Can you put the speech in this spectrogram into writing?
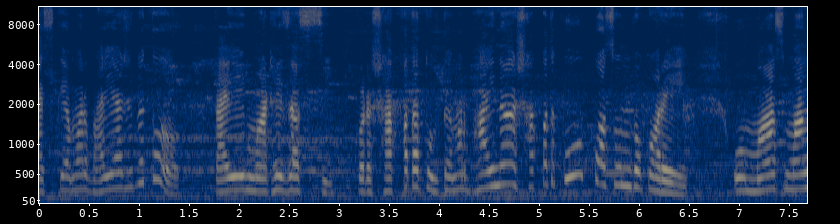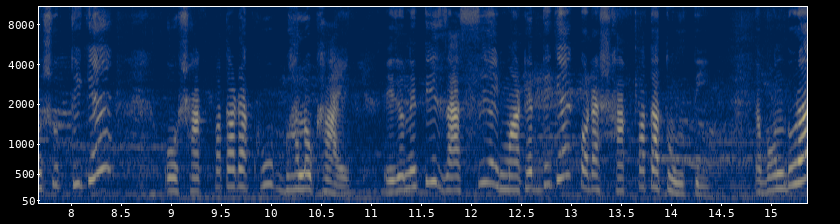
আজকে আমার ভাই আসবে তো তাই এই মাঠে যাচ্ছি। কটা শাক পাতা তুলতে। আমার ভাই না শাক পাতা খুব পছন্দ করে। ও মাছ মাংসর থেকে ও শাক পাতাটা খুব ভালো খায়। এই জন্যই যাচ্ছি ওই মাঠের দিকে কটা শাক পাতা তুলতি। তা বন্ধুরা,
